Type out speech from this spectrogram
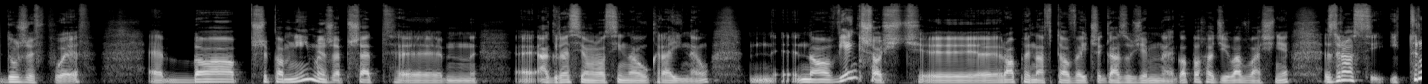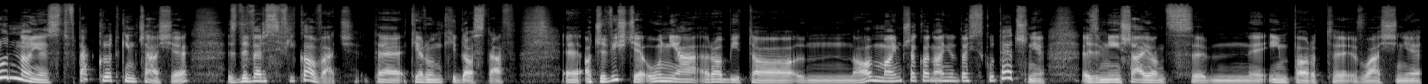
duży wpływ bo przypomnijmy, że przed e, agresją Rosji na Ukrainę, no większość e, ropy naftowej czy gazu ziemnego pochodziła właśnie z Rosji. I trudno jest w tak krótkim czasie zdywersyfikować te kierunki dostaw. Oczywiście Unia robi to, no, w moim przekonaniu, dość skutecznie, zmniejszając import właśnie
